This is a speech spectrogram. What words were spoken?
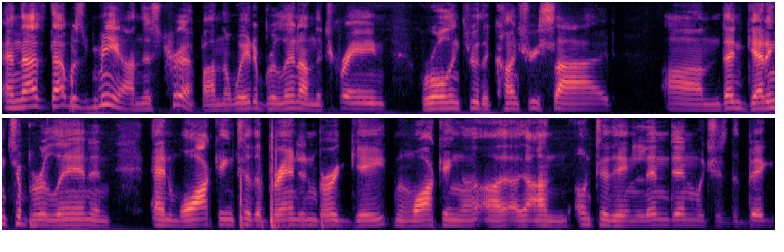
and that that was me on this trip on the way to Berlin on the train rolling through the countryside um, then getting to Berlin and and walking to the Brandenburg Gate and walking uh, on onto the Linden which is the big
